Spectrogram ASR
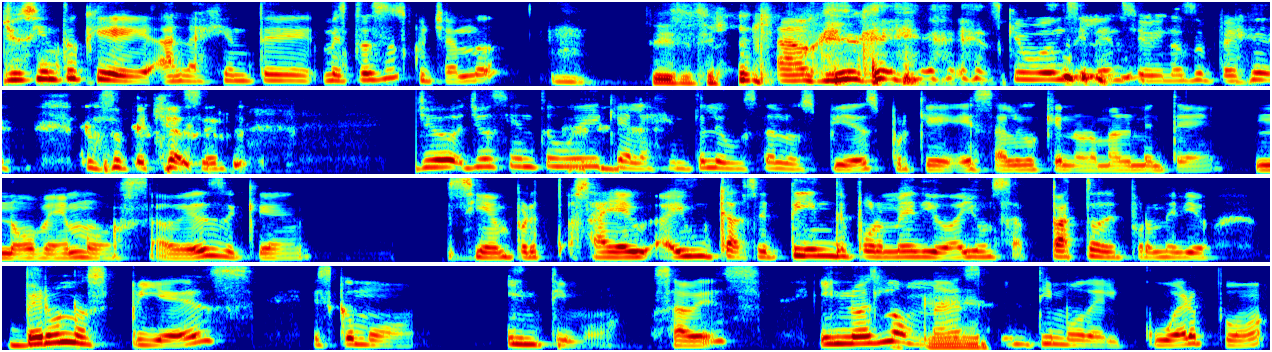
Yo siento que a la gente ¿me estás escuchando? Sí, sí, sí. Ah, okey, okey. Es que hubo un silencio y no supe no supe qué hacer. Yo yo siento, güey, que a la gente le gustan los pies porque es algo que normalmente no vemos, ¿sabes? De que siempre, o sea, hay hay un calcetín de por medio, hay un zapato de por medio. Ver unos pies es como íntimo, ¿sabes? Y no es lo más Okey. íntimo del cuerpo,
